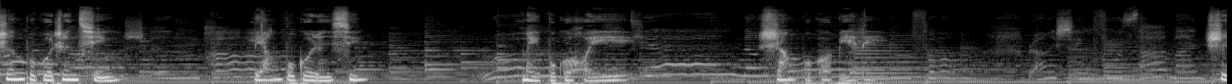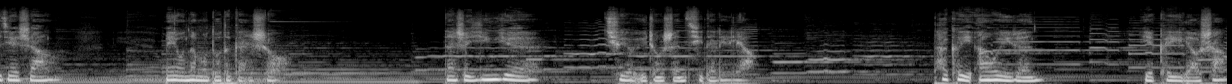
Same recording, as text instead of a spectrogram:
深不过真情，凉不过人心，美不过回忆，伤不过别离。世界上没有那么多的感受，但是音乐却有一种神奇的力量，它可以安慰人，也可以疗伤。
